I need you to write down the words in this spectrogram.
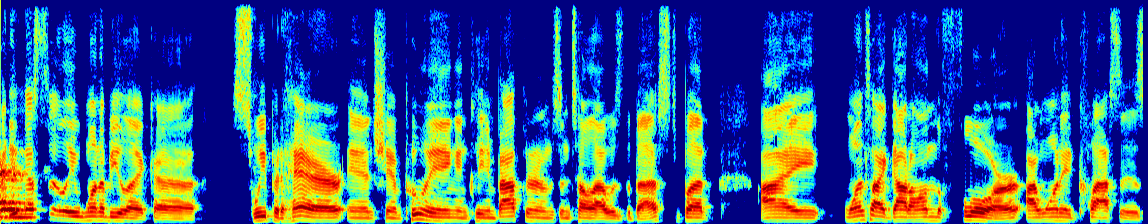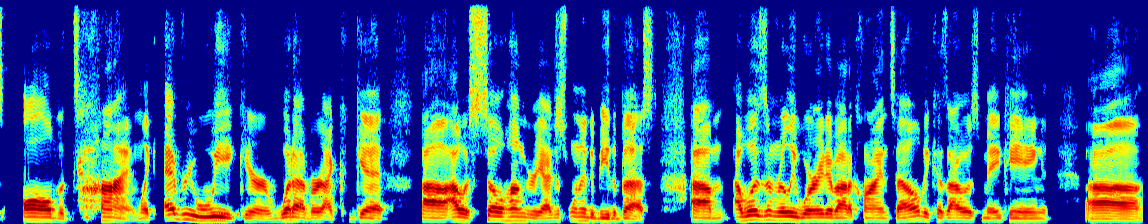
I didn't necessarily want to be like uh, sweeping hair and shampooing and cleaning bathrooms until I was the best. But I once I got on the floor, I wanted classes all the time, like every week or whatever I could get. Uh, I was so hungry. I just wanted to be the best. Um, I wasn't really worried about a clientele because I was making. Uh,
